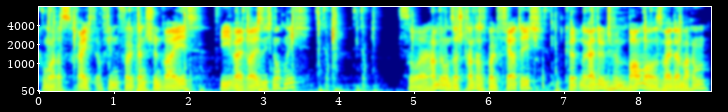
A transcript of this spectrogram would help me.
Guck mal, das reicht auf jeden Fall ganz schön weit. Wie weit weiß ich noch nicht. So, dann haben wir unser Strandhaus bald fertig. Und könnten rein mit dem Baumhaus weitermachen.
